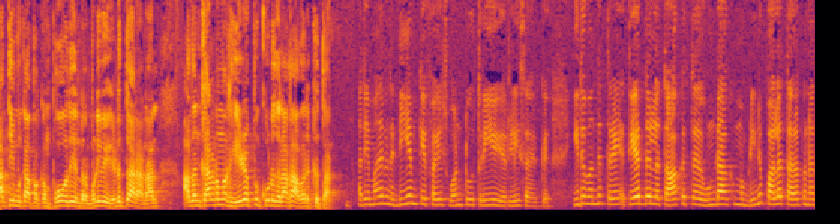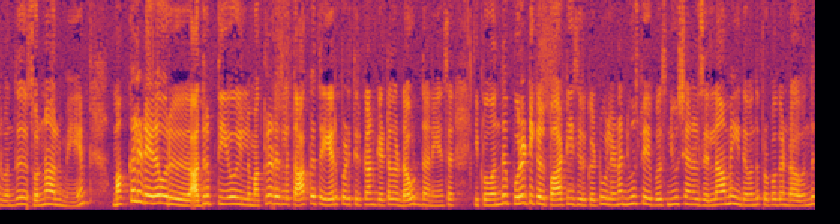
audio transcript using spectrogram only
அதிமுக பக்கம் போவது என்ற முடிவை எடுத்தாரானால் அதன் காரணமாக இழப்பு கூடுதலாக அவருக்கு தான் அதே மாதிரி இந்த DMK files one two three release ஆயிருக்கு. இது வந்து தேர்தலில் தாக்கத்தை உண்டாக்கும் அப்படின்னு பல தரப்பினர் வந்து சொன்னாலுமே மக்களிடையில ஒரு அதிருப்தியோ இல்லை மக்களிடையில தாக்கத்தை ஏற்படுத்தியிருக்கான்னு கேட்டதோ டவுட் தானே. சார் இப்போ வந்து பொலிட்டிக்கல் பார்ட்டிஸ் இருக்கட்டும் இல்லைன்னா நியூஸ் பேப்பர்ஸ் நியூஸ் சேனல்ஸ் எல்லாமே இதை வந்து ப்ரொபகண்டா வந்து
